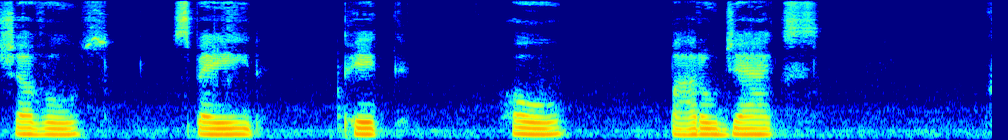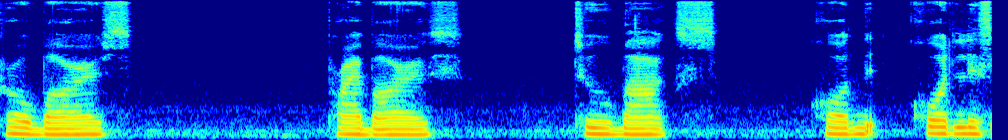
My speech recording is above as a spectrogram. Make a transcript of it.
shovels, spade, pick, hoe, bottle jacks, crowbars, pry bars, toolbox, cord, cordless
